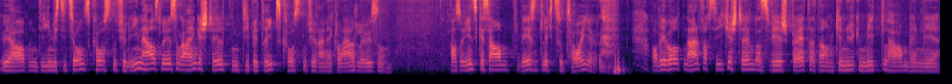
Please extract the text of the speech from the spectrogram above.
Wir haben die Investitionskosten für eine Inhouse-Lösung eingestellt und die Betriebskosten für eine Cloud-Lösung. Also insgesamt wesentlich zu teuer. Aber wir wollten einfach sicherstellen, dass wir später dann genügend Mittel haben, wenn wir,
